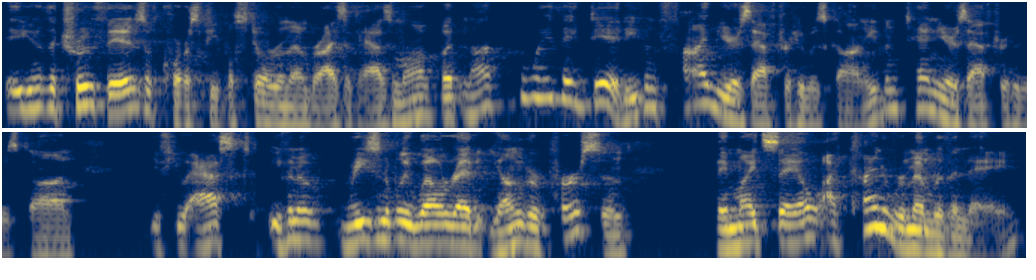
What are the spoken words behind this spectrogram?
You know, the truth is, of course, people still remember Isaac Asimov, but not the way they did. Even five years after he was gone, even 10 years after he was gone, if you asked even a reasonably well-read younger person they might say, Oh, I kind of remember the name.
